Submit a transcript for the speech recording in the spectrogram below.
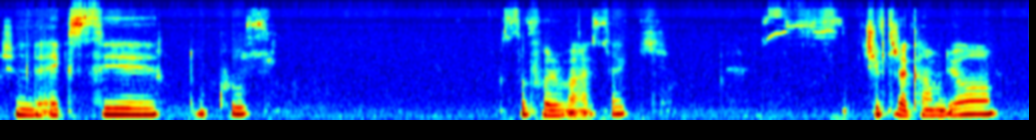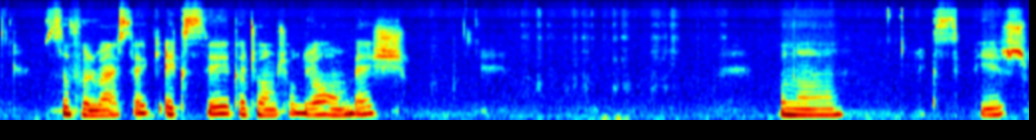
şimdi eksi 9 sıfır versek çift rakam diyor. 0 versek eksi kaç olmuş oluyor? 15. Buna eksi 1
